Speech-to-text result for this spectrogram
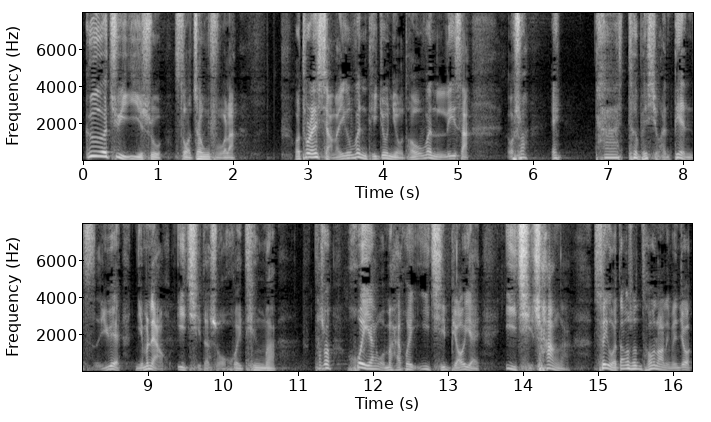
歌剧艺术所征服了。我突然想到一个问题，就扭头问 Lisa：“ 我说，哎，他特别喜欢电子乐，你们俩一起的时候会听吗？”他说：“会呀，我们还会一起表演，一起唱啊。”所以我当时头脑里面就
